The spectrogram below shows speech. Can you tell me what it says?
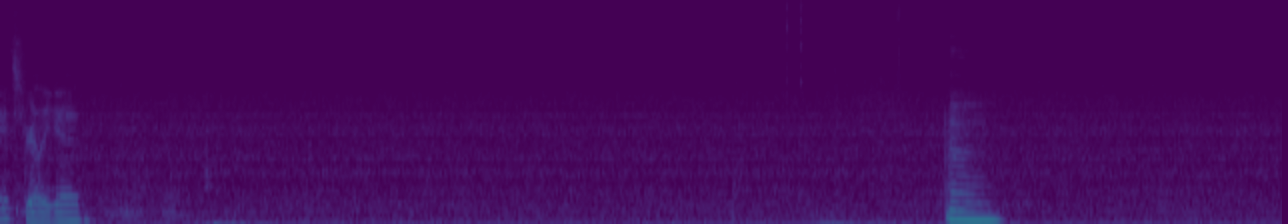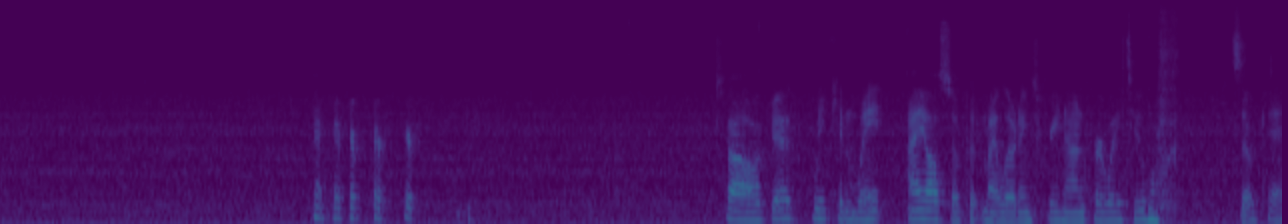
it's really good. Mm. All good. We can wait. I also put my loading screen on for way too long. it's okay.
